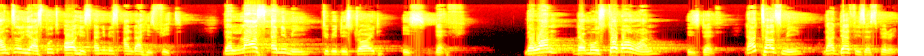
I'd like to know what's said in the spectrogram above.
until he has put all his enemies under his feet. The last enemy to be destroyed is death. The one, the most stubborn one is death. That tells me that death is a spirit.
